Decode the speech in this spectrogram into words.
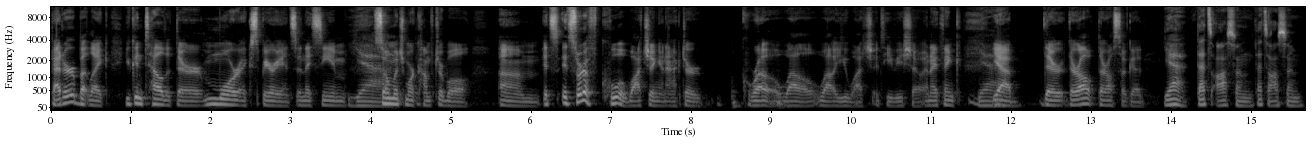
better, but like you can tell that they're more experienced and they seem Yeah. so much more comfortable. Um, it's it's sort of cool watching an actor grow while while you watch a TV show, and I think Yeah. yeah, they're they're all they're all so good. Yeah, that's awesome. That's awesome.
